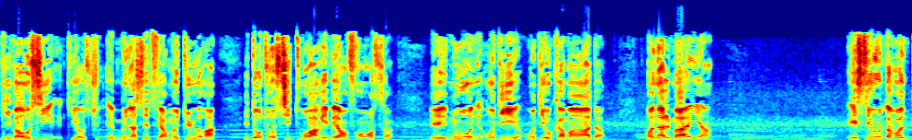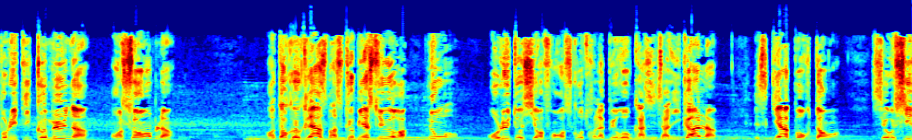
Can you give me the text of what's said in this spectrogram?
qui va aussi, qui est menacé de fermeture, et d'autres sites vont arriver en France. Et nous, on, on dit, on dit aux camarades, en Allemagne, essayons d'avoir une politique commune, ensemble, en tant que classe, parce que bien sûr, nous, on lutte aussi en France contre la bureaucratie syndicale. Et ce qui est important, c'est aussi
